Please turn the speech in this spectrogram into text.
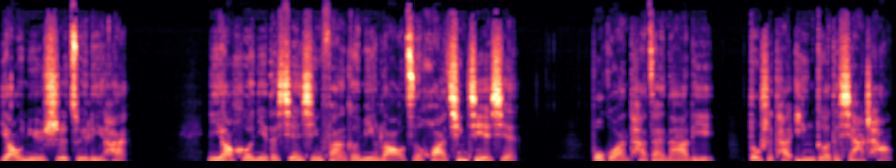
姚女士最厉害，你要和你的现行反革命老子划清界限，不管他在哪里，都是他应得的下场。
